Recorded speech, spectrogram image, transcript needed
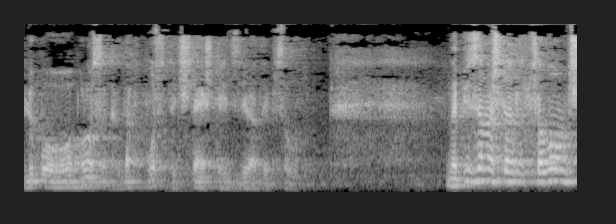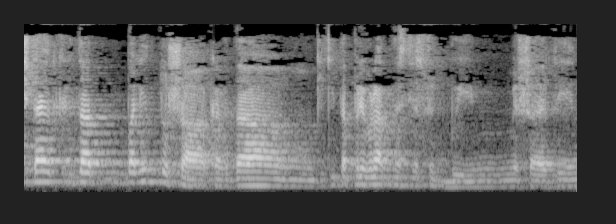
любого вопроса, когда в пост ты читаешь 39-й псалом. Написано, что этот псалом читают, когда болит душа, когда какие-то превратности судьбы мешают. И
